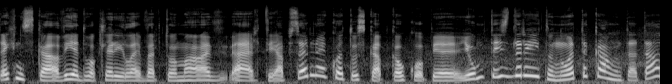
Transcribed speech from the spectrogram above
tehniskā viedokļa arī, lai var to māju ērti apsaimniekot, uzkāpt kaut ko pie jumta izdarīt un notekām un tā tā.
